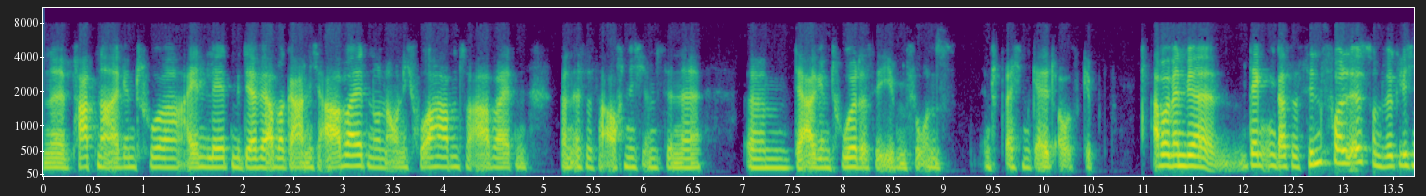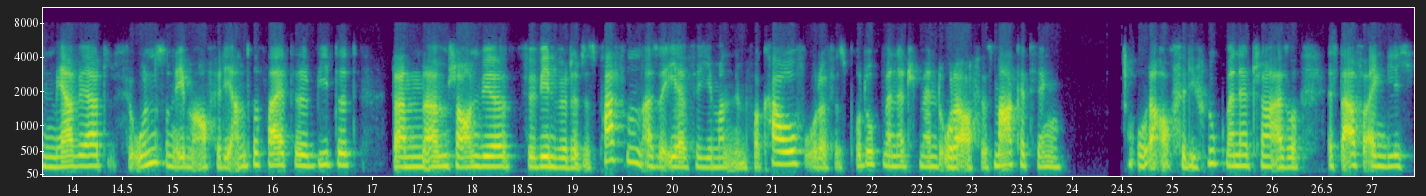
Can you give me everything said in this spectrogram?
eine Partneragentur einlädt, mit der wir aber gar nicht arbeiten und auch nicht vorhaben zu arbeiten, dann ist es auch nicht im Sinne ähm, der Agentur, dass sie eben für uns entsprechend Geld ausgibt. Aber wenn wir denken, dass es sinnvoll ist und wirklich einen Mehrwert für uns und eben auch für die andere Seite bietet, dann ähm, schauen wir, für wen würde das passen. Also eher für jemanden im Verkauf oder fürs Produktmanagement oder auch fürs Marketing oder auch für die Flugmanager. Also es darf eigentlich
